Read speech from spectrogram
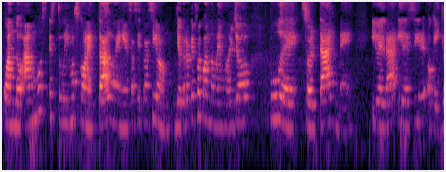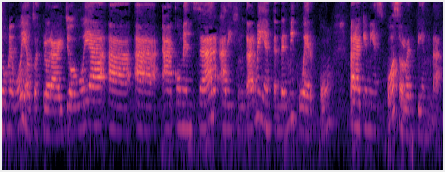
cuando ambos estuvimos conectados en esa situación, yo creo que fue cuando mejor yo pude soltarme y, ¿verdad? y decir, ok, yo me voy a autoexplorar, yo voy a, a, a, comenzar a disfrutarme y a entender mi cuerpo para que mi esposo lo entienda.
